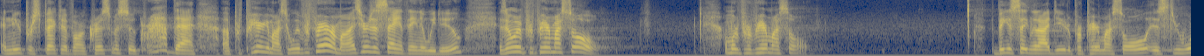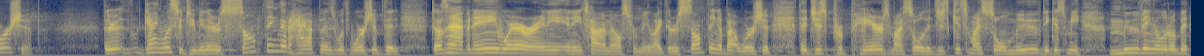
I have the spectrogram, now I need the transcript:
and new perspective on Christmas. So grab that, uh, prepare your mind. So we prepare our minds. Here's the second thing that we do is I'm going to prepare my soul. I'm going to prepare my soul. The biggest thing that I do to prepare my soul is through worship. There, gang, listen to me. There is something that happens with worship that doesn't happen anywhere or any any time else for me. Like there's something about worship that just prepares my soul. That just gets my soul moved. It gets me moving a little bit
